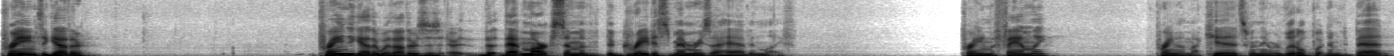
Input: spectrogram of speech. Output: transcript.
Praying together, praying together with others, is, uh, that marks some of the greatest memories I have in life. Praying with family, praying with my kids when they were little, putting them to bed,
